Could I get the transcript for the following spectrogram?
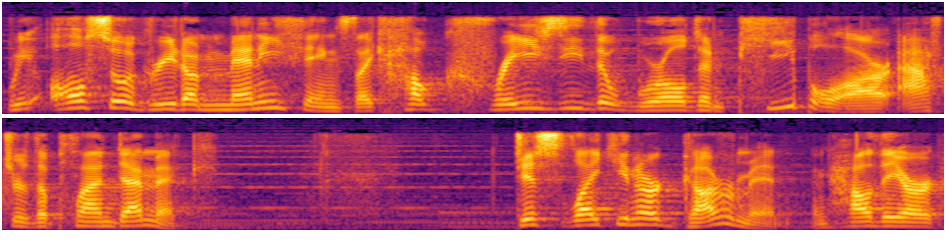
We also agreed on many things, like how crazy the world and people are after the pandemic, disliking our government and how they are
